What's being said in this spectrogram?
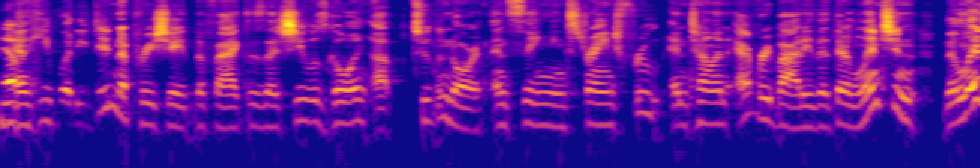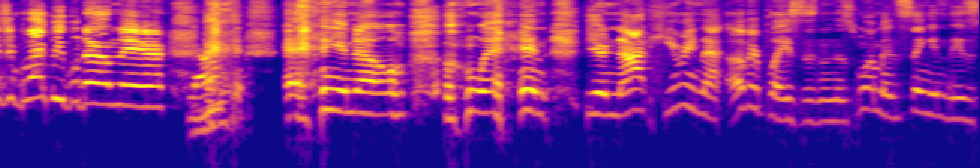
Yep. and he what he didn't appreciate the fact is that she was going up to the north and singing "Strange Fruit" and telling everybody that they're lynching, they're lynching black people down there. Yeah. and you know, when you're not hearing that other places, and this woman singing these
